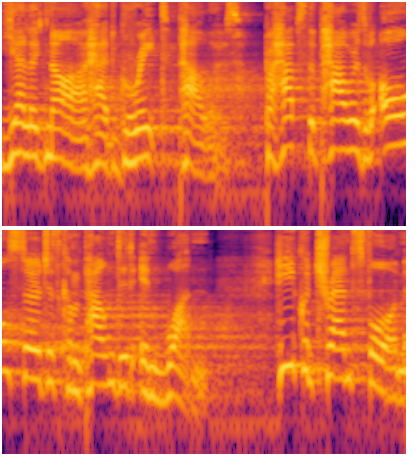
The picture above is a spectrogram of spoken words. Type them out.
Yelignar had great powers, perhaps the powers of all surges compounded in one. He could transform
